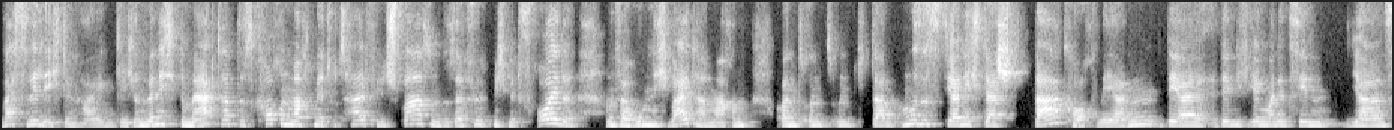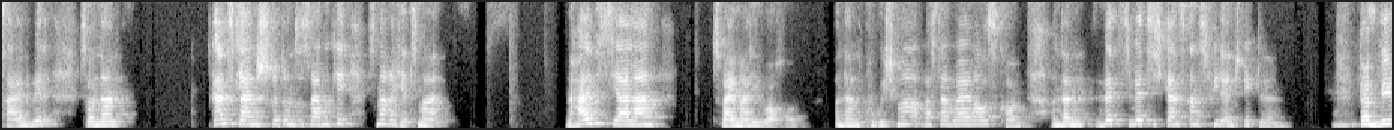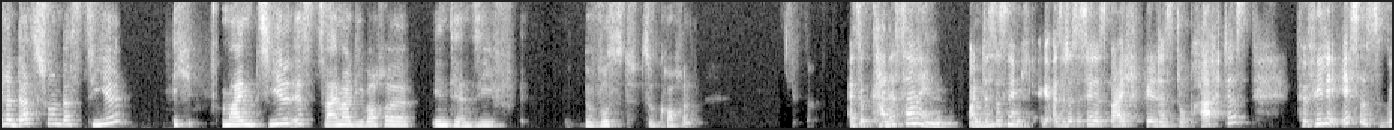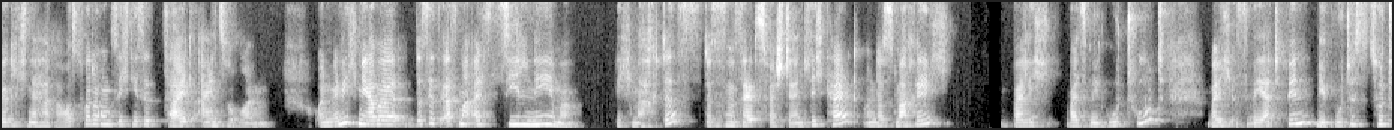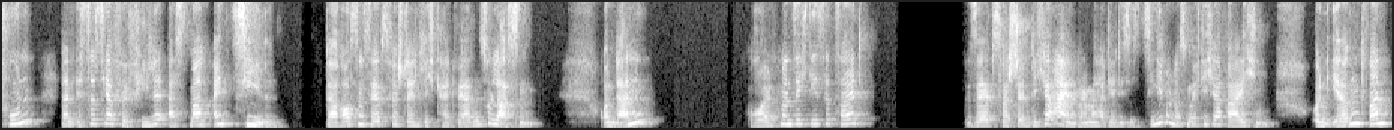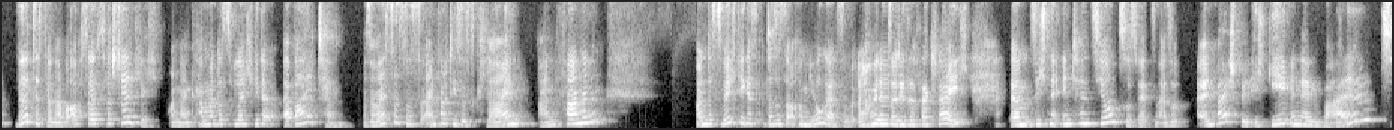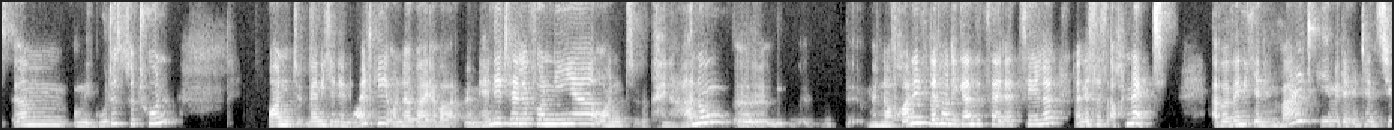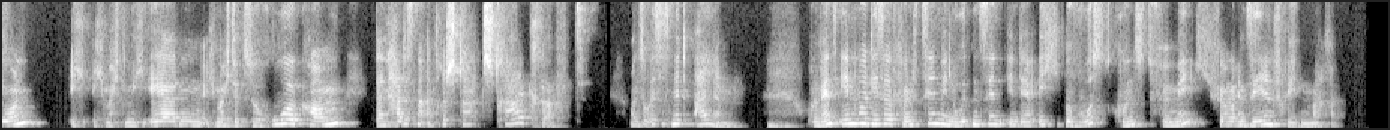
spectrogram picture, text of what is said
was will ich denn eigentlich? Und wenn ich gemerkt habe, das Kochen macht mir total viel Spaß und das erfüllt mich mit Freude und warum nicht weitermachen? Und, und, und da muss es ja nicht der Starkoch werden, der, den ich irgendwann in zehn Jahren sein will, sondern ganz kleine Schritte und zu sagen, okay, das mache ich jetzt mal ein halbes Jahr lang, zweimal die Woche. Und dann gucke ich mal, was dabei rauskommt. Und dann wird, wird sich ganz, ganz viel entwickeln. Dann wäre das schon das Ziel. Ich, mein Ziel ist, zweimal die Woche intensiv bewusst zu kochen. Also kann es sein. Und mhm. das ist nämlich, also das ist ja das Beispiel, das du brachtest. Für viele ist es wirklich eine Herausforderung, sich diese Zeit einzuräumen. Und wenn ich mir aber das jetzt erstmal als Ziel nehme, ich mache das, das ist eine Selbstverständlichkeit und das mache ich, weil ich, weil es mir gut tut, weil ich es wert bin, mir Gutes zu tun, dann ist das ja für viele erstmal ein Ziel, daraus eine Selbstverständlichkeit werden zu lassen. Und dann räumt man sich diese Zeit selbstverständlicher ein, weil man hat ja dieses Ziel und das möchte ich erreichen. Und irgendwann wird es dann aber auch selbstverständlich und dann kann man das vielleicht wieder erweitern. Also weißt du, es ist einfach dieses klein Anfangen. Und das Wichtige ist, das ist auch im Yoga so, wieder so dieser Vergleich, ähm, sich eine Intention zu setzen. Also ein Beispiel, ich gehe in den Wald, ähm, um mir Gutes zu tun. Und wenn ich in den Wald gehe und dabei aber mit dem Handy telefoniere und keine Ahnung, äh, mit einer Freundin vielleicht noch die ganze Zeit erzähle, dann ist es auch nett. Aber wenn ich in den Wald gehe mit der Intention, ich, ich möchte mich erden, ich möchte zur Ruhe kommen, dann hat es eine andere Strahlkraft. Und so ist es mit allem. Und wenn es eben nur diese 15 Minuten sind, in der ich bewusst Kunst für mich, für meinen Seelenfrieden mache.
